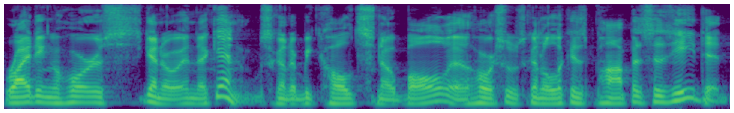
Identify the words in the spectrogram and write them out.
riding a horse, you know, and again, it was going to be called Snowball. The horse was going to look as pompous as he did.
